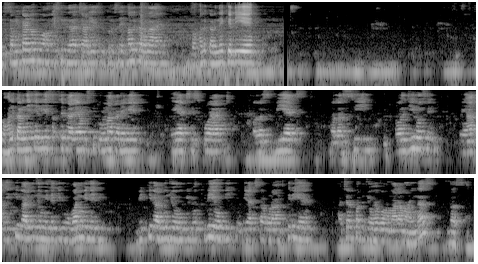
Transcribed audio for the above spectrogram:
इस समीकरणों को हमें श्रीधराचार्य सूत्र से हल करना है। तो हल करने के लिए। तो हल करने के लिए सबसे पहले हम इसकी तुलना करेंगे। A X square plus B X plus C equal zero से। तो यहाँ ए की वैल्यू जो मिलेगी वो वन मिलेगी। बी की वैल्यू जो होगी वो थ्री होगी क्योंकि एक्स का गुणांक थ्री है। अचर पद जो है वो हमारा माइनस दस है।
